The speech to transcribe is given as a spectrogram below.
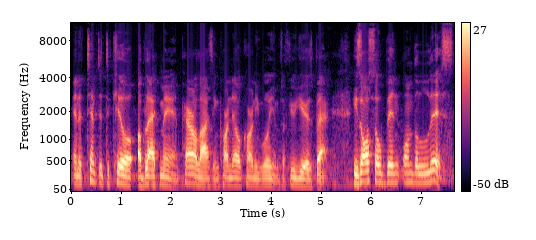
and attempted to kill a black man, paralyzing Carnell Carney Williams a few years back. He's also been on the list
